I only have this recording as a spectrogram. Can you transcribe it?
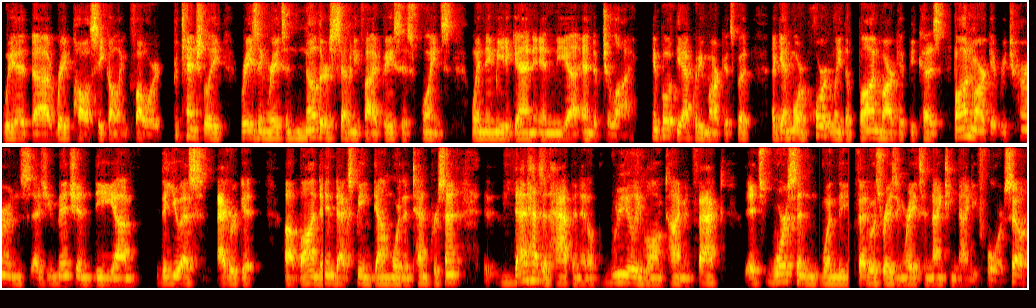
with uh, rate policy going forward, potentially raising rates another 75 basis points when they meet again in the uh, end of July in both the equity markets, but again, more importantly, the bond market, because bond market returns, as you mentioned, the um, the U.S. aggregate uh, bond index being down more than ten percent. That hasn't happened in a really long time. In fact, it's worse than when the Fed was raising rates in 1994. So,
